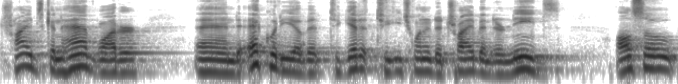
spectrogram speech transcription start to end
tribes can have water and equity of it to get it to each one of the tribe and their needs? Also,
